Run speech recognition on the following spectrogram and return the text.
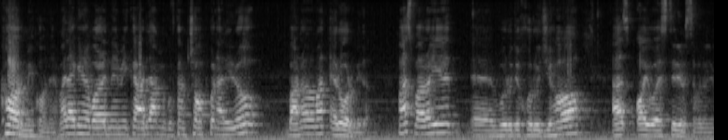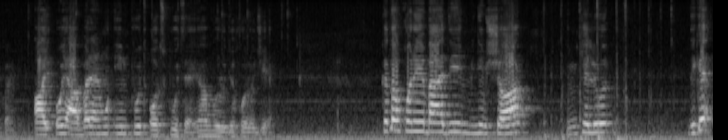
کار می‌کنه. ولی اگه اینو وارد نمی‌کردم می‌گفتم چاپ کن علی رو برنامه من error می‌داد. پس برای ورودی خروجی ها از IO stream استفاده می‌کنیم. IO اول همون input output ه یا ورودی خروجیه. کتابخونه بعدی میگیم شار include دیگه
